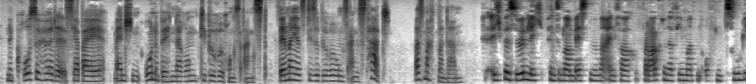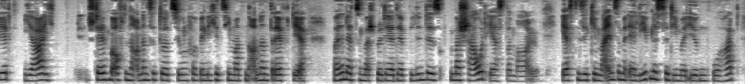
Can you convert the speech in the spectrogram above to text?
Eine große Hürde ist ja bei Menschen ohne Behinderung die Berührungsangst. Wenn man jetzt diese Berührungsangst hat, was macht man dann? Ich persönlich finde es immer am besten, wenn man einfach fragt und auf jemanden offen zugeht. Ja, ich stelle mir oft in einer anderen Situation vor, wenn ich jetzt jemanden anderen treffe, der, weiß ich nicht, zum Beispiel der, der blind ist, man schaut erst einmal. Erst diese gemeinsamen Erlebnisse, die man irgendwo hat,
